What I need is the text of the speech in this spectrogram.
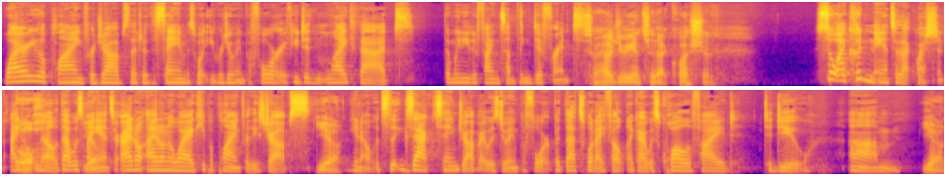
why are you applying for jobs that are the same as what you were doing before? If you didn't like that, then we need to find something different. so how'd you answer that question? So I couldn't answer that question. I don't Oh, know. That was my yeah. answer. I don't I don't know why I keep applying for these jobs Yeah, you know, it's the exact same job I was doing before, but that's what I felt like I was qualified to do um, yeah,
